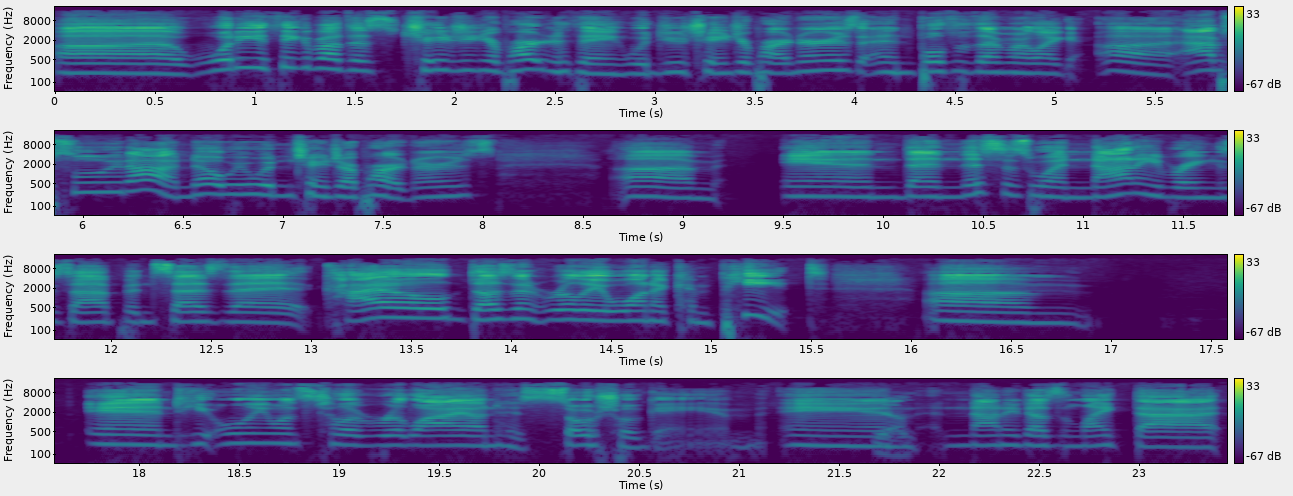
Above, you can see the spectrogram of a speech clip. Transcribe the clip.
uh what do you think about this changing your partner thing? Would you change your partners? And both of them are like, uh absolutely not. No, we wouldn't change our partners. Um and then this is when Nany brings up and says that Kyle doesn't really want to compete. Um and he only wants to rely on his social game. And Nany doesn't like that.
